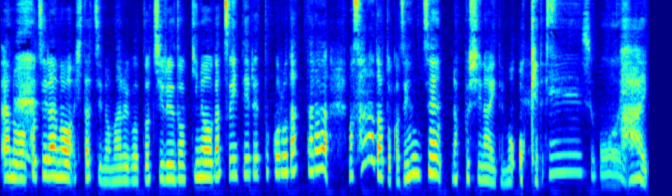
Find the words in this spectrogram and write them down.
あの、こちらの日立の丸ごとチルド機能がついているところだったら、まあ、サラダとか全然ラップしないでも OK です。へえ、すごい。はい。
